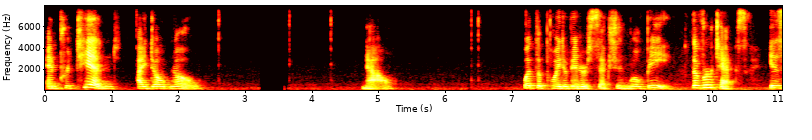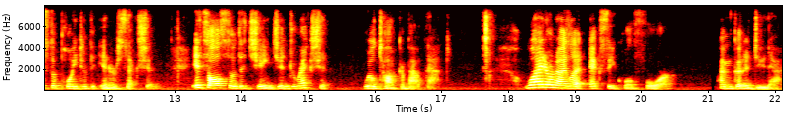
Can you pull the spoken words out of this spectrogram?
and pretend I don't know now what the point of intersection will be. The vertex is the point of intersection. It's also the change in direction. We'll talk about that. Why don't I let x equal 4? I'm going to do that.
